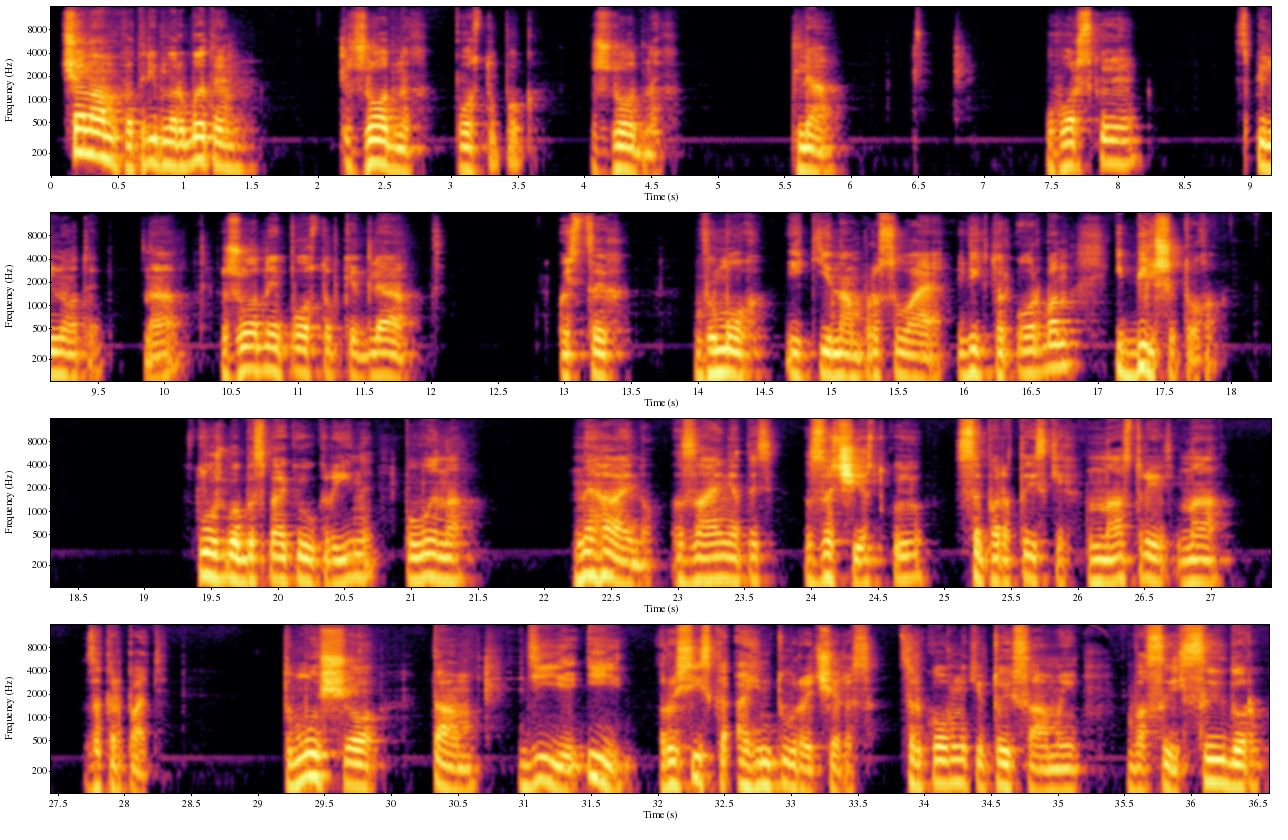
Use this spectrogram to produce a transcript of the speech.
Що нам потрібно робити? Жодних поступок, жодних для угорської спільноти, да? жодної поступки для ось цих вимог, які нам просуває Віктор Орбан, і більше того, Служба безпеки України повинна негайно зайнятися зачисткою сепаратистських настроїв на Закарпатті, тому що там діє і російська агентура через церковників, той самий Василь Сидор,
